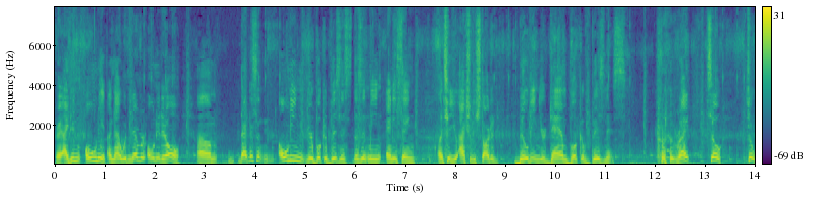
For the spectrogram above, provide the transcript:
Right? I didn't own it, and I would never own it at all. Um, that doesn't owning your book of business doesn't mean anything until you actually started building your damn book of business, right? So, so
